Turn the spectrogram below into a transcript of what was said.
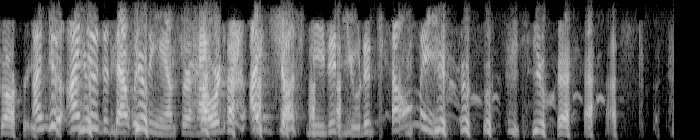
Sorry. I knew I you, knew that that was you, the answer, Howard. I just needed you to tell me. You, you asked.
